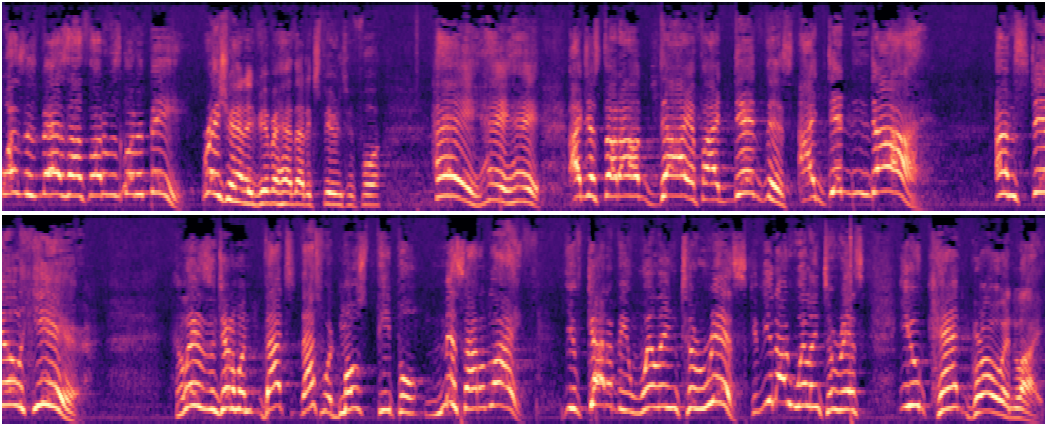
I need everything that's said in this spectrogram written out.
wasn't as bad as I thought it was going to be. Raise your hand if you ever had that experience before. Hey, hey, hey, I just thought I'll die if I did this. I didn't die. I'm still here. And ladies and gentlemen, that's, that's what most people miss out of life. You've got to be willing to risk. If you're not willing to risk, you can't grow in life.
